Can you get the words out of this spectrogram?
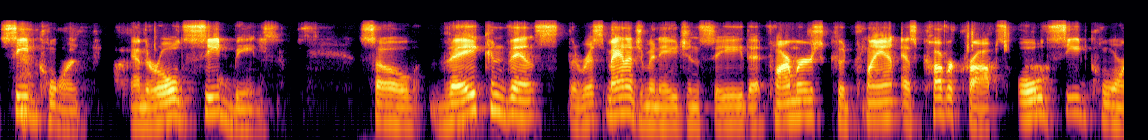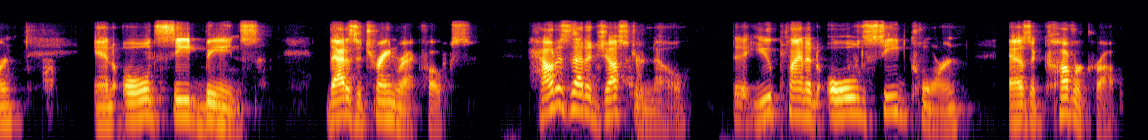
seed corn and their old seed beans. So they convinced the risk management agency that farmers could plant as cover crops old seed corn and old seed beans. That is a train wreck, folks. How does that adjuster know that you planted old seed corn as a cover crop?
